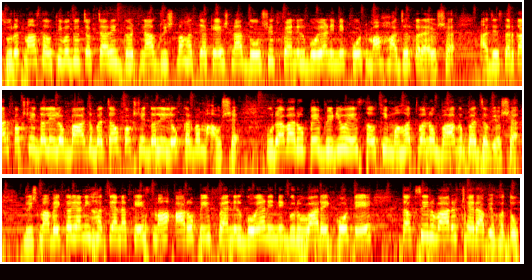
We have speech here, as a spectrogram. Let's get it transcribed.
સુરતમાં સૌથી વધુ ચકચારી ઘટના ગ્રીષ્મા હત્યા કેસના દોષિત ફેનિલ ગોયણીને કોર્ટમાં હાજર કરાયો છે. આજે સરકાર પક્ષની દલીલો બાદ બચાવ પક્ષની દલીલો કરવામાં આવશે. પુરાવા રૂપે વિડીયોએ સૌથી મહત્વનો ભાગ ભજવ્યો છે. ગ્રીષ્મા વેકરિયાની હત્યાના કેસમાં આરોપી ફેનિલ ગોયણીને ગુરુવારે કોર્ટે તકસીરવાર ઠેરાવ્યો હતો.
